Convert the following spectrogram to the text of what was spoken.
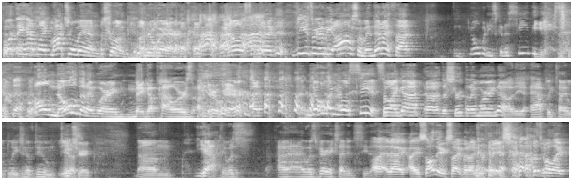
But they had like Macho Man trunk underwear, and all of a sudden, like these are gonna be awesome. And then I thought. Nobody's gonna see these. I'll know that I'm wearing Mega Powers underwear, but no one will see it. So I got uh, the shirt that I'm wearing now, the aptly titled Legion of Doom T-shirt. Um, yeah, it was. I, I was very excited to see that. I, and I, I saw the excitement on your face. I was going like,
